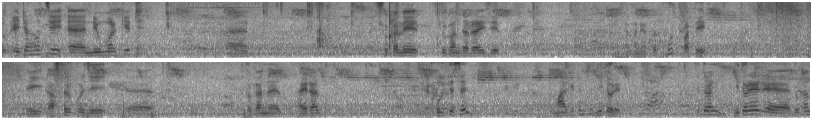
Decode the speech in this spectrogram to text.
তো এটা হচ্ছে নিউ মার্কেট। সকালে দোকানদাররা এই যে মানে আপনার ফুটপাতে এই রাস্তার উপর যে দোকানের ভাইরা খুলতেছে মার্কেট হচ্ছে ভিতরে। সুতরাং ভিতরের দোকান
